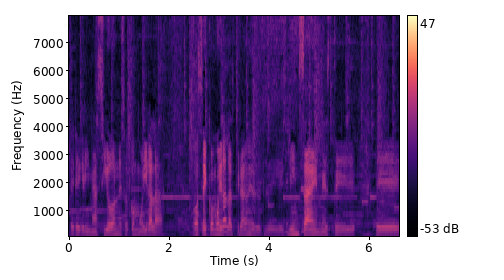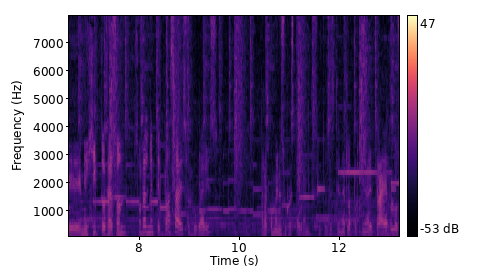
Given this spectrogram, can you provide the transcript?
peregrinación, es como ir a la, no sé, como ir a las pirámides de Ginza en este, eh, en Egipto, o sea, son, son realmente vas a esos lugares para comer en sus restaurantes. Entonces tener la oportunidad de traerlos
